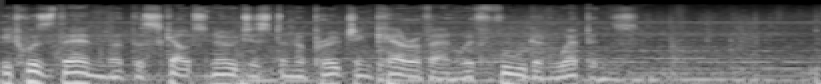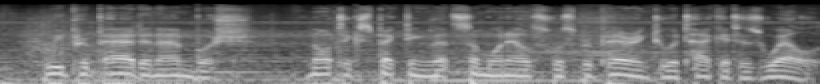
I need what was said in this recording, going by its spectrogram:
It was then that the scouts noticed an approaching caravan with food and weapons. We prepared an ambush, not expecting that someone else was preparing to attack it as well.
